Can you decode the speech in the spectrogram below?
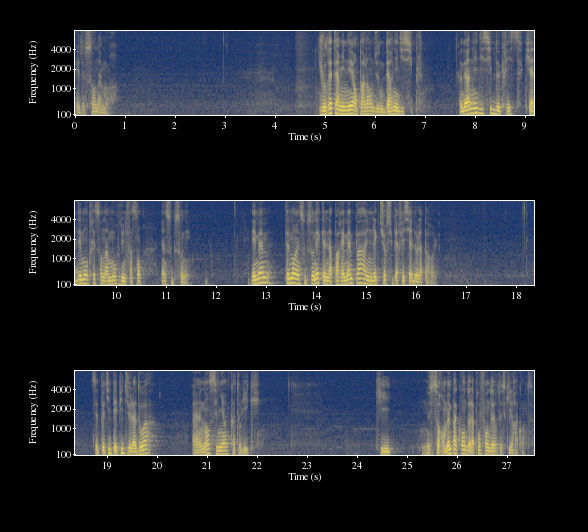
et de son amour. Je voudrais terminer en parlant d'un dernier disciple, un dernier disciple de Christ qui a démontré son amour d'une façon insoupçonnée, et même tellement insoupçonnée qu'elle n'apparaît même pas à une lecture superficielle de la parole. Cette petite pépite, je la dois à un enseignant catholique qui ne se rend même pas compte de la profondeur de ce qu'il raconte.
